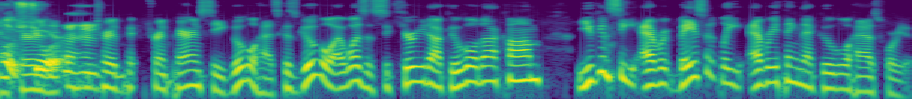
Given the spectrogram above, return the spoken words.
Oh, transparency, sure. Mhm. tran- transparency Google has. Because Google, I was at security.google.com. You can see every basically everything that Google has for you.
